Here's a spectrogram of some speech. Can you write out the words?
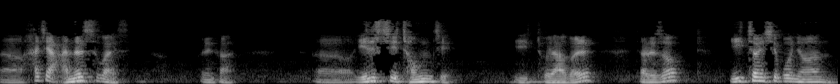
어, 하지 않을 수가 있습니다. 그러니까 어, 일시 정지 이 조약을 자 그래서 2015년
